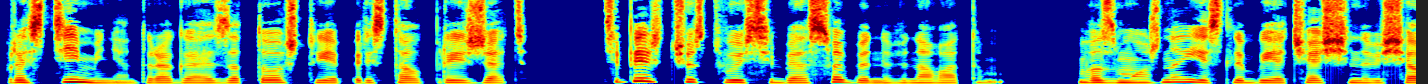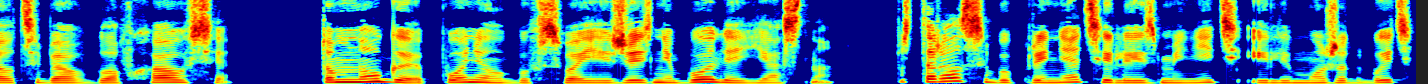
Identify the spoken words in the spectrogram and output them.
Прости меня, дорогая, за то, что я перестал приезжать. Теперь чувствую себя особенно виноватым. Возможно, если бы я чаще навещал тебя в Блавхаусе, то многое понял бы в своей жизни более ясно. Постарался бы принять или изменить, или, может быть,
